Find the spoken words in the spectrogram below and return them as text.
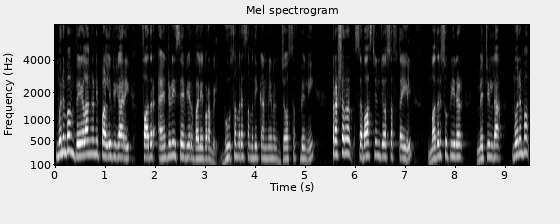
മുൻപം വേളാങ്കണ്ണി പള്ളി വികാരി ഫാദർ ആന്റണി സേവിയർ വലിയപറമ്പിൽ ഭൂസമര സമിതി convener Joseph Benny treasurer Sebastian Joseph Thayyil mother superior Metilda Munambam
